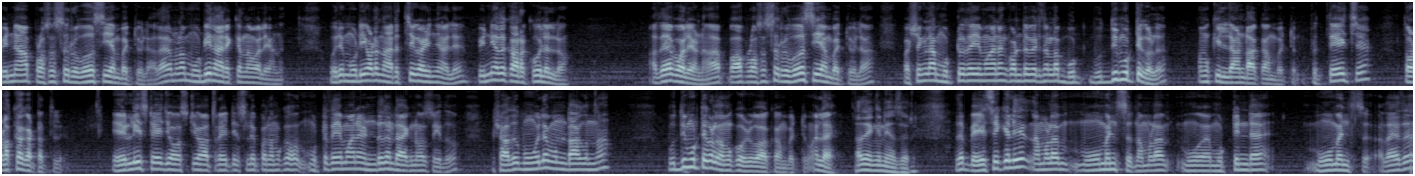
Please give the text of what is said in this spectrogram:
പിന്നെ ആ പ്രോസസ്സ് റിവേഴ്സ് ചെയ്യാൻ പറ്റില്ല അതായത് നമ്മളെ മുടി നരക്കുന്ന പോലെയാണ്. ഒരു മുടി അവിടെ നരച്ചു കഴിഞ്ഞാൽ പിന്നെ അത് കറക്കൂലല്ലോ. അതേപോലെയാണ്. ആ ആ പ്രോസസ്സ് റിവേഴ്സ് ചെയ്യാൻ പറ്റില്ല പക്ഷേങ്കിൽ ആ മുട്ടു തേയ്മാനം കൊണ്ടുവരുന്നുള്ള ബുദ്ധിമുട്ടുകൾ നമുക്ക് ഇല്ലാണ്ടാക്കാൻ പറ്റും. പ്രത്യേകിച്ച് തുടക്കഘട്ടത്തിൽ. ഏർലി സ്റ്റേജ് ഓസ്റ്റിയോ ആത്രൈറ്റിസിൽ ഇപ്പോൾ നമുക്ക് മുട്ടു തേയ്മാനം ഉണ്ടെന്ന് ഡയഗ്നോസ് ചെയ്തു. പക്ഷെ അത് മൂലമുണ്ടാകുന്ന ബുദ്ധിമുട്ടുകൾ നമുക്ക് ഒഴിവാക്കാൻ പറ്റും അല്ലേ? അതെങ്ങനെയാണ് സാർ അത് ബേസിക്കലി നമ്മളെ മൂവ്മെന്റ്സ് നമ്മളെ മുട്ടിന്റെ മൂവ്മെന്റ്സ് അതായത്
